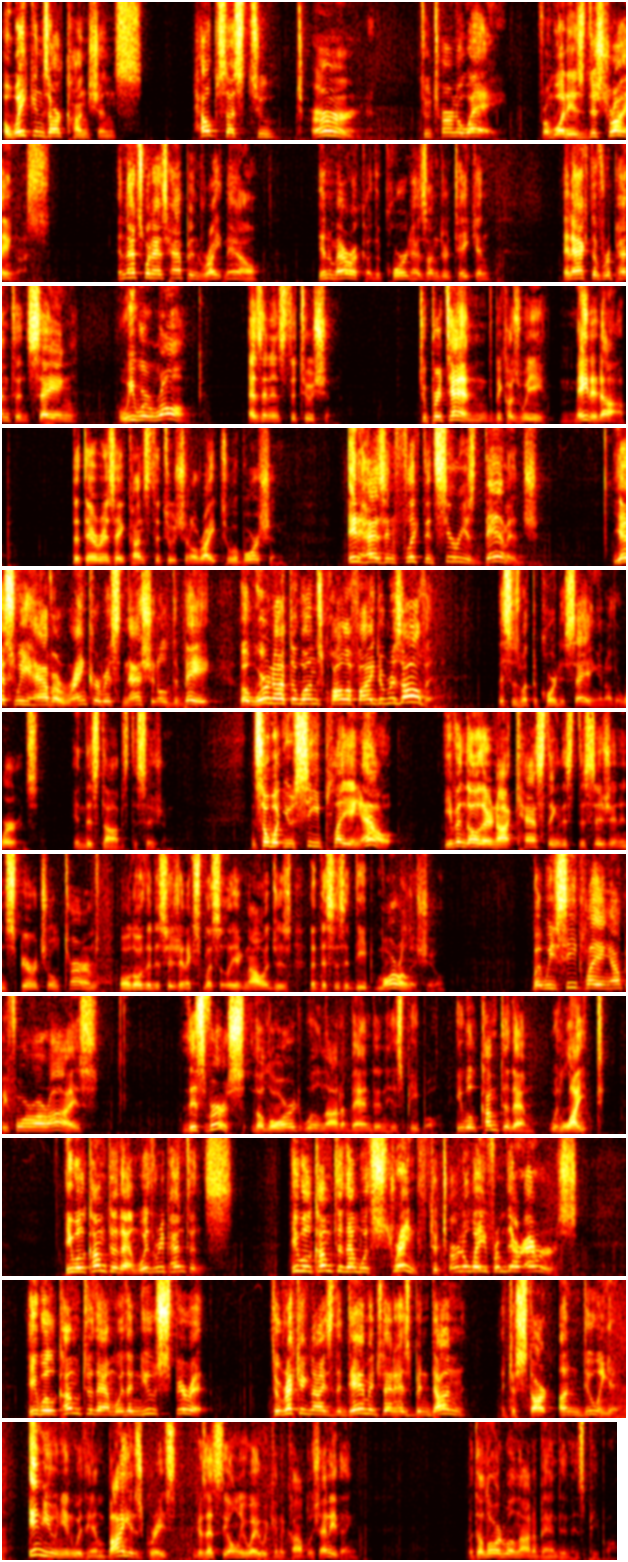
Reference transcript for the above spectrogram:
awakens our conscience, helps us to turn, to turn away from what is destroying us. And that's what has happened right now in America. The court has undertaken an act of repentance, saying, We were wrong as an institution to pretend, because we made it up, that there is a constitutional right to abortion, it has inflicted serious damage. Yes, we have a rancorous national debate, but we're not the ones qualified to resolve it. This is what the court is saying, in other words, in this Dobbs decision. And so, what you see playing out, even though they're not casting this decision in spiritual terms, although the decision explicitly acknowledges that this is a deep moral issue, but we see playing out before our eyes this verse the Lord will not abandon his people. He will come to them with light. He will come to them with repentance. He will come to them with strength to turn away from their errors. He will come to them with a new spirit to recognize the damage that has been done and to start undoing it in union with Him by His grace, because that's the only way we can accomplish anything. But the Lord will not abandon his people.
